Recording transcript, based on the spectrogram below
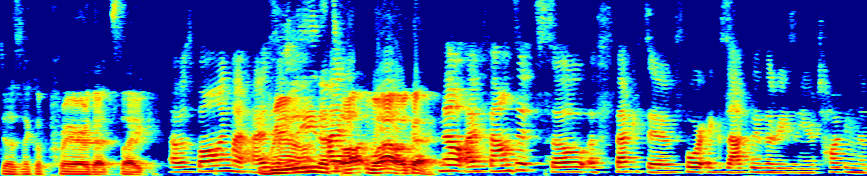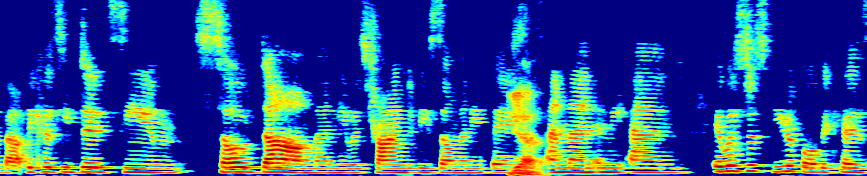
does like a prayer that's like I was bawling my eyes really. out. That's I- aw- wow. Okay. No, I found it so effective for exactly the reason you're talking about because he did seem so dumb and he was trying to be so many things. Yeah. And then in the end, it was just beautiful because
